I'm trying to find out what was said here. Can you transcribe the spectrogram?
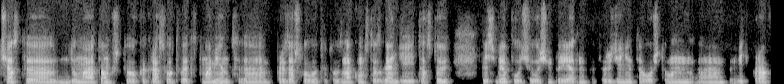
часто думаю о том, что как раз вот в этот момент э, произошло вот это знакомство с Ганди, и Толстой для себя получил очень приятное подтверждение того, что он э, ведь прав.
